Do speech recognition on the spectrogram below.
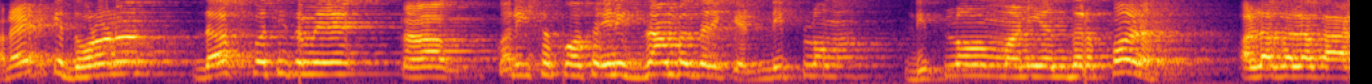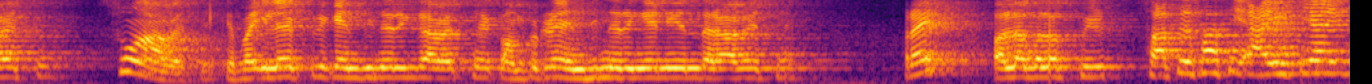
રાઈટ કે ધોરણ દસ પછી તમે કરી શકો છો. એન એક્ઝામ્પલ તરીકે ડિપ્લોમા ડિપ્લોમાની અંદર પણ અલગ અલગ આવે છે. શું આવે છે? કે ભાઈ ઇલેક્ટ્રિક એન્જિનિયરિંગ આવે છે કમ્પ્યુટર એન્જિનિયરિંગ એની અંદર આવે છે. રાઈટ અલગ અલગ ફિલ્ડ સાથે સાથે આઈટીઆઈ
